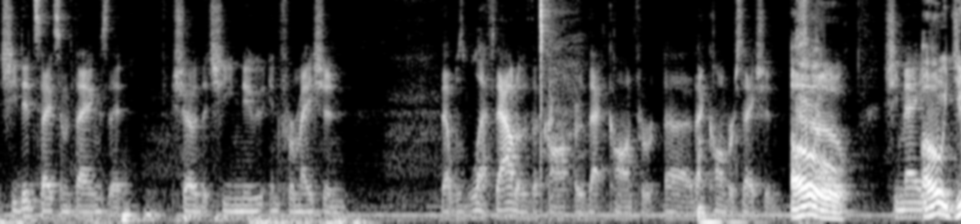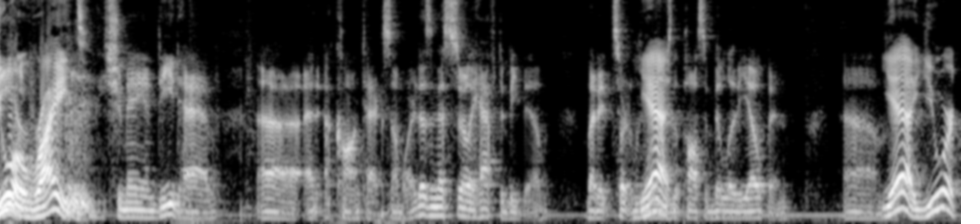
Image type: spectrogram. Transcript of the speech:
she did say some things that showed that she knew information that was left out of the con or that con uh, that conversation. Oh. So she may. Oh, you are right. She may indeed have uh, a, a contact somewhere. It doesn't necessarily have to be them, but it certainly Yeah. leaves the possibility open. Um, Yeah, you are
